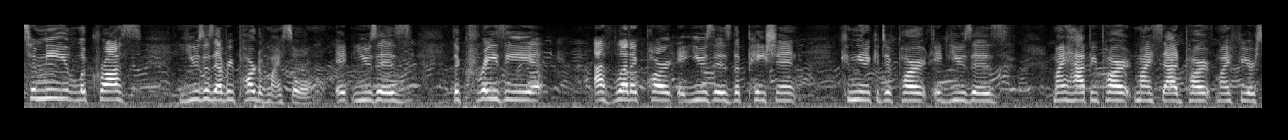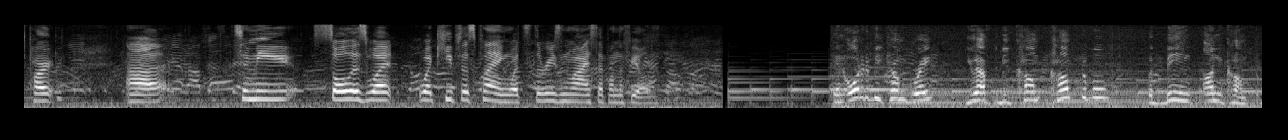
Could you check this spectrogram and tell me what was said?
to me, lacrosse uses every part of my soul. It uses the crazy athletic part, it uses the patient, communicative part, it uses my happy part, my sad part, my fierce part. Uh, to me, soul is what, what keeps us playing, what's the reason why I step on the field. In order to become great, you have to become comfortable with being uncomfortable.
